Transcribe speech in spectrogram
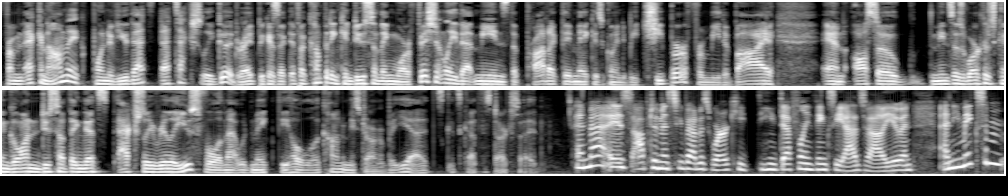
from an economic point of view, that's that's actually good, right? Because if a company can do something more efficiently, that means the product they make is going to be cheaper for me to buy, and also means those workers can go on and do something that's actually really useful, and that would make the whole economy stronger. But yeah, it's it's got this dark side. And Matt is optimistic about his work. He he definitely thinks he adds value, and and he makes some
